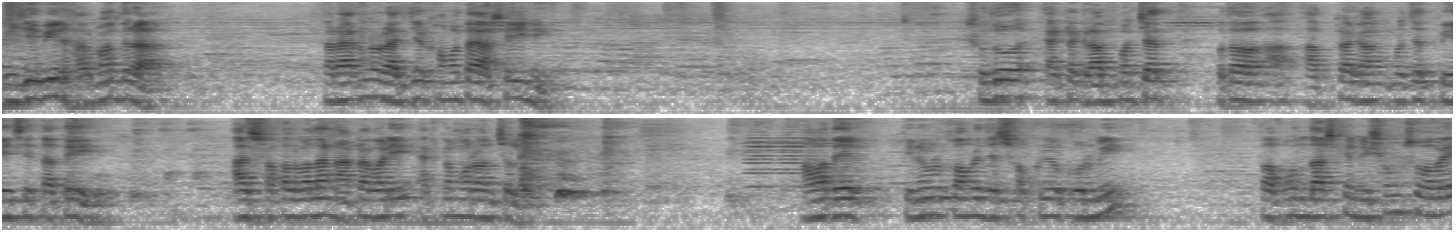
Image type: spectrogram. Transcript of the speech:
বিজেপির হারমাদরা তারা এখনও রাজ্যের ক্ষমতায় আসেইনি। শুধু একটা গ্রাম পঞ্চায়েত, কোথাও আটটা গ্রাম পঞ্চায়েত পেয়েছে তাতেই আজ সকালবেলা নাটাবাড়ি এক নম্বর অঞ্চলে। আমাদের তৃণমূল কংগ্রেসের সক্রিয় কর্মী তপন দাসকে নৃশংসভাবে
